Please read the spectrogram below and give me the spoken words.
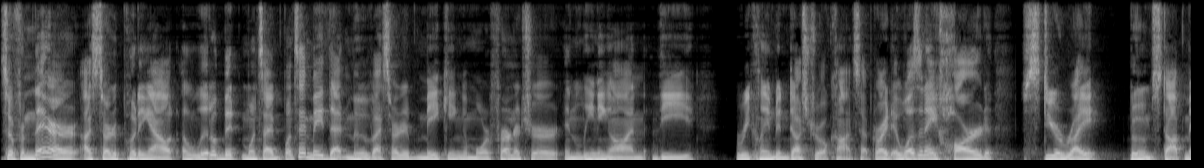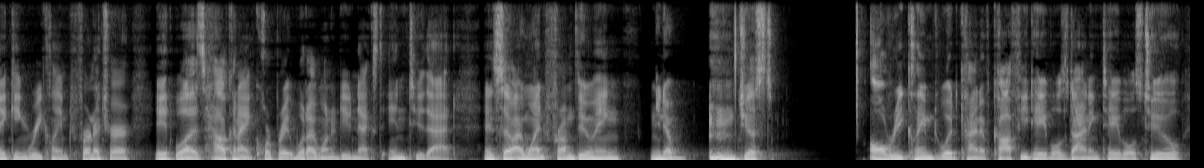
So from there, I started putting out a little bit. Once I once I made that move, I started making more furniture and leaning on the reclaimed industrial concept. Right, it wasn't a hard steer right. Boom, stop making reclaimed furniture. It was how can I incorporate what I want to do next into that? And so I went from doing, you know, just all reclaimed wood kind of coffee tables, dining tables to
